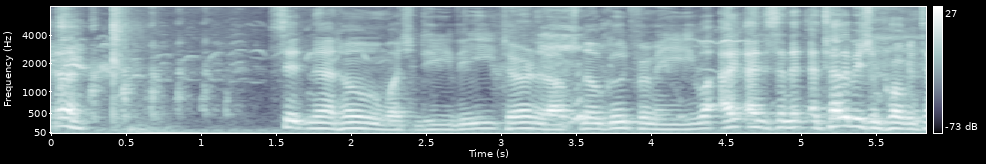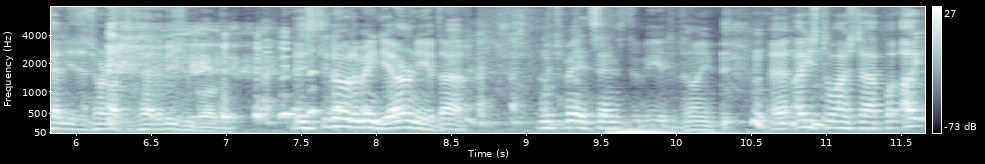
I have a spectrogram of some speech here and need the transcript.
Yeah. Sitting at home watching TV, turn it off. It's no good for me. I, and it's an, a television program telling you to turn off the television program. It's, you know what I mean? The irony of that, which made sense to me at the time. Uh, I used to watch that, but I,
